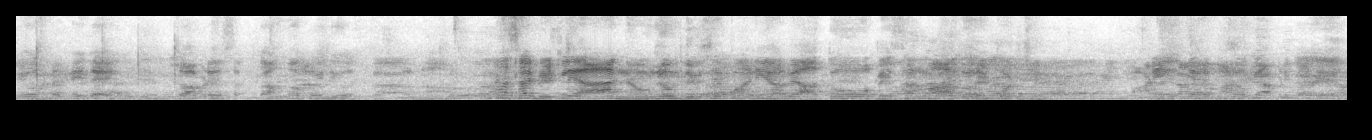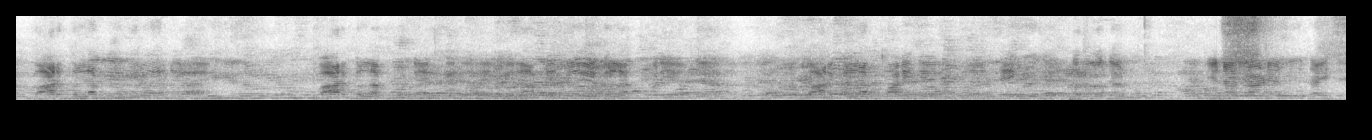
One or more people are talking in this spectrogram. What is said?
વ્યવસ્થા થઈ જાય તો આપણે ગામમાં કોઈ દિવસ પ્રશ્ન ના હા સાહેબ એટલે આ નવ નવ દિવસે પાણી આવે આ તો ભેસાણમાં આ તો રેકોર્ડ છે. પાણી અત્યારે માનો કે આપણી પાસે બાર કલાકનો કર્યો ને. બાર કલાકનો ટાઈમ કર્યો એટલે આપણે ચોવીસ કલાક પાણી આપીએ બાર કલાક પાણી જે થઈ ગયું છે નર્મદાનું. એના કારણે શું થાય છે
